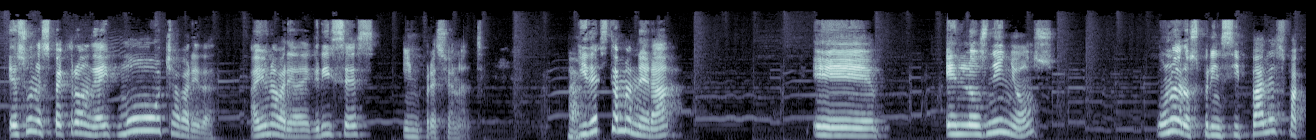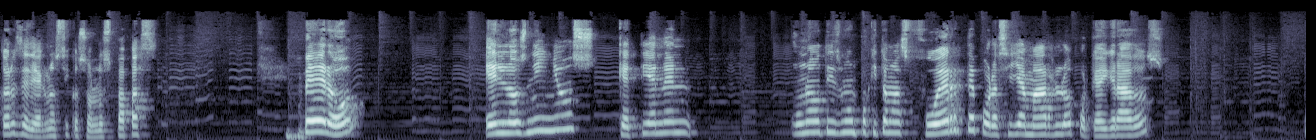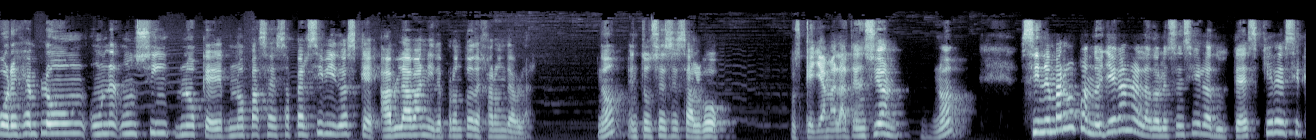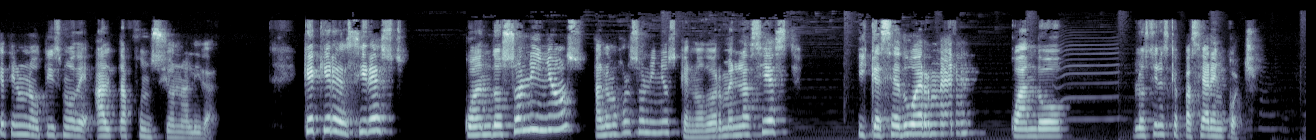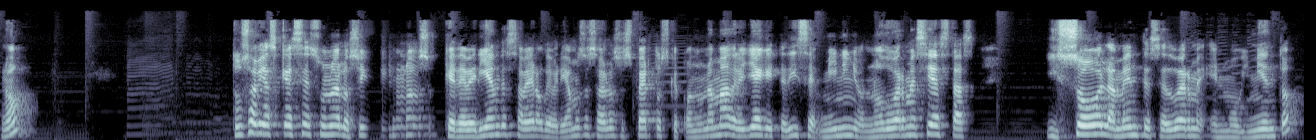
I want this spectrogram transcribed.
es un espectro donde hay mucha variedad. Hay una variedad de grises impresionante. Ah. Y de esta manera, eh, en los niños, uno de los principales factores de diagnóstico son los papás. Pero en los niños que tienen un autismo un poquito más fuerte, por así llamarlo, porque hay grados, por ejemplo, un, signo que no pasa desapercibido es que hablaban y de pronto dejaron de hablar, ¿no? Entonces es algo pues que llama la atención, ¿no? Sin embargo, cuando llegan a la adolescencia y la adultez, quiere decir que tienen un autismo de alta funcionalidad. ¿Qué quiere decir esto? Cuando son niños, a lo mejor son niños que no duermen la siesta y que se duermen cuando los tienes que pasear en coche, ¿no? ¿Tú sabías que ese es uno de los signos que deberían de saber o deberíamos de saber los expertos que cuando una madre llega y te dice, mi niño no duerme siestas y solamente se duerme en movimiento,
